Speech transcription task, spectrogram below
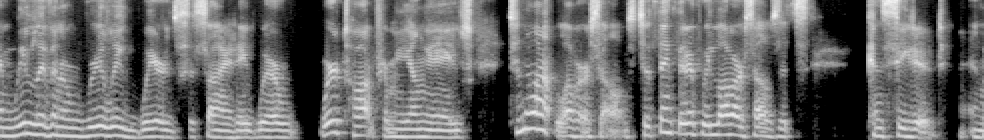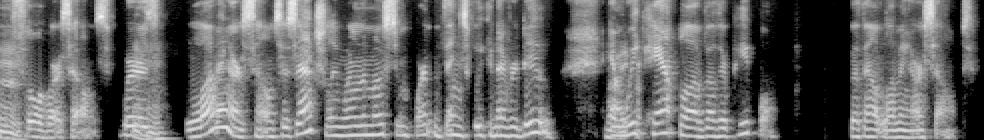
And we live in a really weird society where we're taught from a young age to not love ourselves, to think that if we love ourselves, it's conceited and mm. full of ourselves. Whereas mm-hmm. loving ourselves is actually one of the most important things we can ever do. And right. we can't love other people without loving ourselves.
